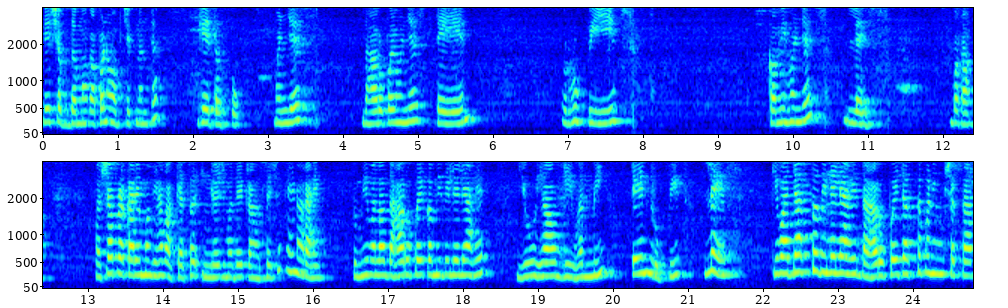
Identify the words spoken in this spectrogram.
हे शब्द मग आपण ऑब्जेक्टनंतर घेत असतो. म्हणजेच दहा रुपये म्हणजेच टेन रुपीज कमी म्हणजेच लेस बघा अशा प्रकारे मग ह्या वाक्याचं इंग्रजीमध्ये ट्रान्सलेशन येणार आहे. तुम्ही मला दहा रुपये कमी दिलेले आहेत. You have given me ten rupees less किंवा जास्त दिलेले आहेत. दहा रुपये जास्त पण येऊ शकतात.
